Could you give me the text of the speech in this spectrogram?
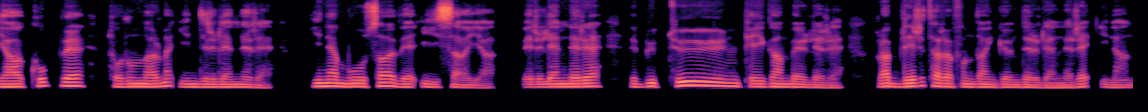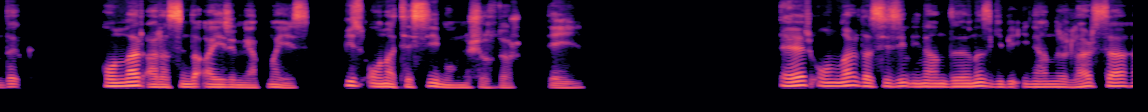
Yakup ve torunlarına indirilenlere, yine Musa ve İsa'ya verilenlere ve bütün peygamberlere, Rableri tarafından gönderilenlere inandık. Onlar arasında ayrım yapmayız. Biz ona teslim olmuşuzdur, değil. Eğer onlar da sizin inandığınız gibi inanırlarsa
